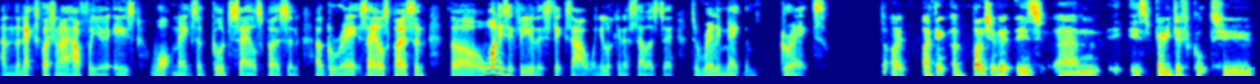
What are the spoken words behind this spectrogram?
and the next question I have for you is what makes a good salesperson a great salesperson? So what is it for you that sticks out when you're looking at sellers to to really make them great? I I think a bunch of it is um, is very difficult to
